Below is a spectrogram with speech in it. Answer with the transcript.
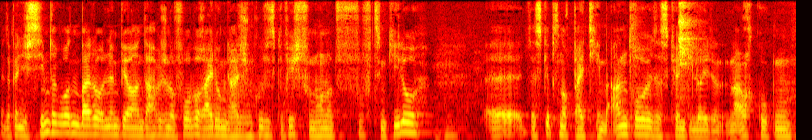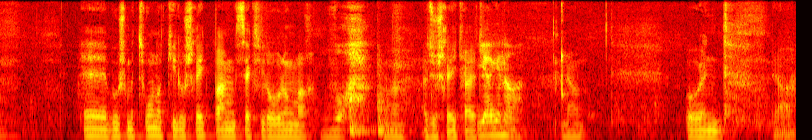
Da bin ich Siebter geworden bei der Olympia und da habe ich in der Vorbereitung, da hatte ich ein gutes Gewicht von 115 Kilo. Äh, Das gibt es noch bei Team Andro, das können die Leute nachgucken, äh, wo ich mit 200 Kilo Schrägbank sechs Wiederholungen mache. Boah. Also schräg halt. Ja, genau. Ja. Und ja.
